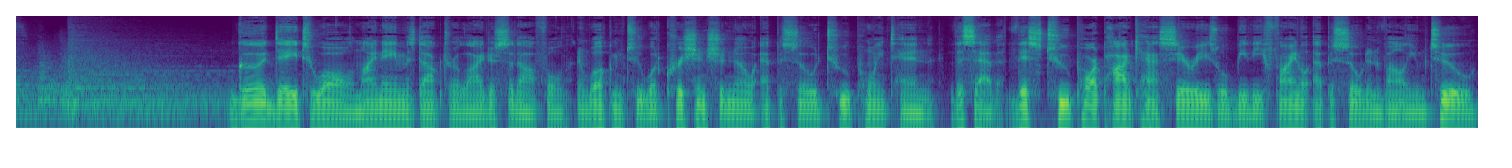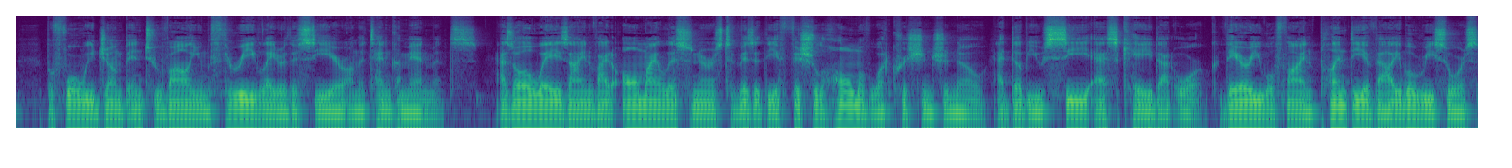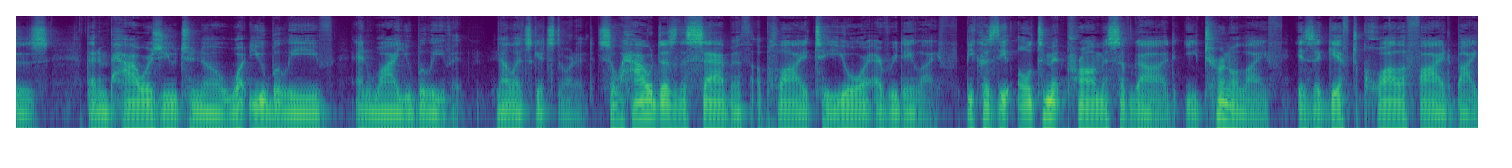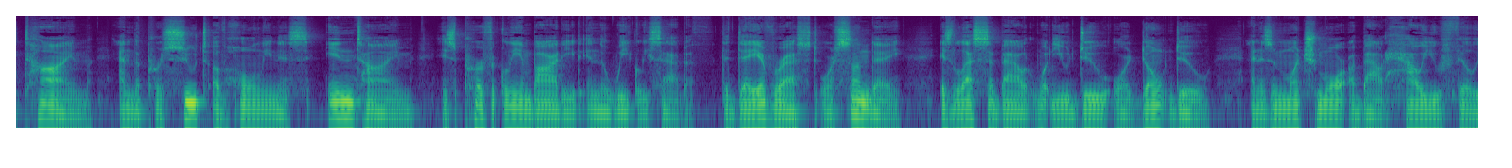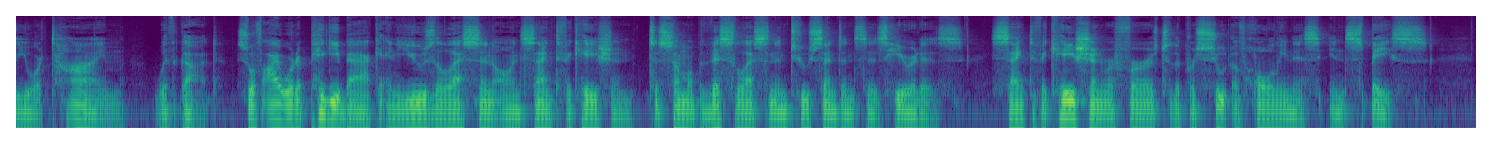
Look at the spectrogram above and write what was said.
Good day to all. My name is Dr. Elijah Sadafel, and welcome to What Christians Should Know, episode 2.10 The Sabbath. This two part podcast series will be the final episode in volume 2 before we jump into volume 3 later this year on the Ten Commandments. As always, I invite all my listeners to visit the official home of What Christians Should Know at wcsk.org. There you will find plenty of valuable resources that empowers you to know what you believe and why you believe it. Now let's get started. So, how does the Sabbath apply to your everyday life? Because the ultimate promise of God, eternal life, is a gift qualified by time, and the pursuit of holiness in time is perfectly embodied in the weekly Sabbath. The day of rest, or Sunday, is less about what you do or don't do and is much more about how you fill your time with God. So, if I were to piggyback and use the lesson on sanctification to sum up this lesson in two sentences, here it is. Sanctification refers to the pursuit of holiness in space.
